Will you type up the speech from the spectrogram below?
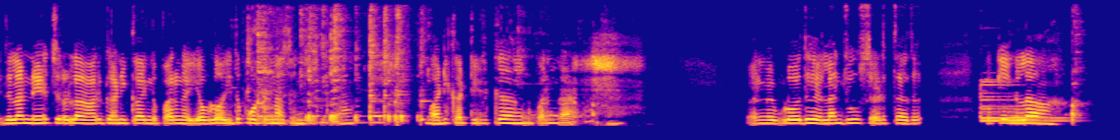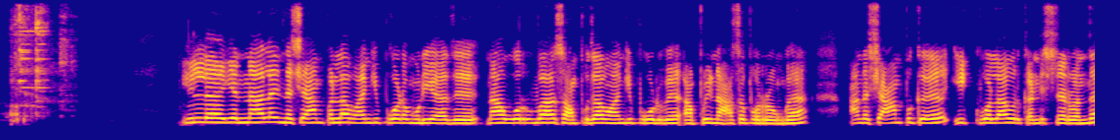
இதெல்லாம் நேச்சுரலாக ஆர்கானிக்காக இங்கே பாருங்கள் எவ்வளோ இது போட்டு நான் செஞ்சுருக்கேன். வடிகட்டியிருக்கேன் இங்கே பாருங்கள் பாருங்கள் இவ்வளோ இது எல்லாம் ஜூஸ் எடுத்தது. ஓகேங்களா? இல்லை என்னால் இந்த ஷாம்பெல்லாம் வாங்கி போட முடியாது. நான் ஒரு ரூபா ஷாம்பு தான் வாங்கி போடுவேன் அப்படின்னு ஆசைப்பட்றவங்க அந்த ஷாம்புக்கு ஈக்குவலாக ஒரு கண்டிஷ்னர் வந்து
